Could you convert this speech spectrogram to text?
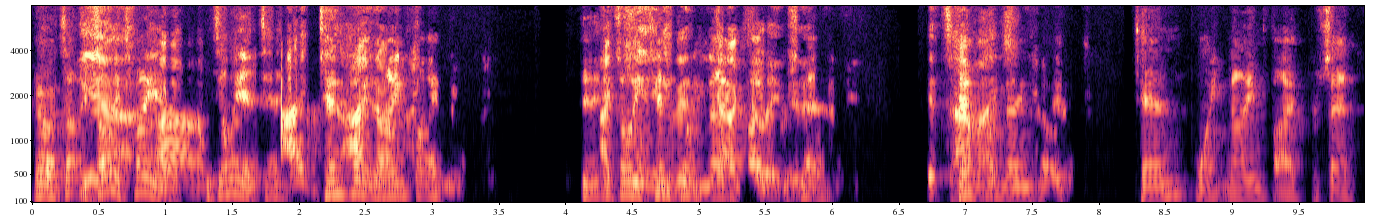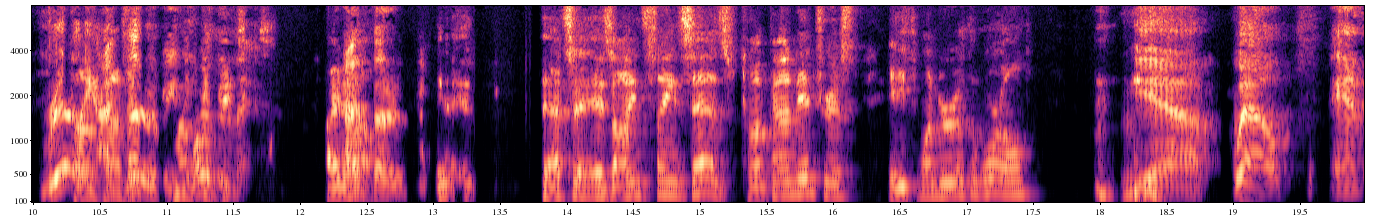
No, it's, it's only, Yeah, it's funny. um, it's only a 10, I- I 10.95. I It's only can't even calculate 10.95%. it. It's how much? 10.95%. Really? I thought it would be more than that. I know. thought it would be It- That's as Einstein says, compound interest, eighth wonder of the world. yeah. Well, and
